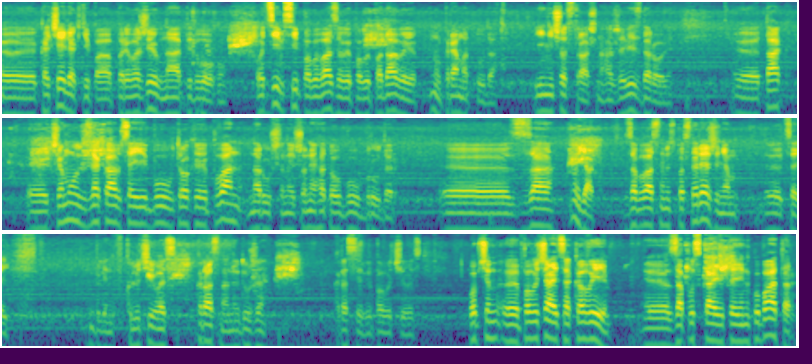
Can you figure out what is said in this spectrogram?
е, качелях типа, переложив на підлогу. Оці всі повилазили, повипадали ну, прямо туди. І нічого страшного, живі, здорові. Е, так, Е, Чому злякався і був трохи план нарушений, що не готов був брудер? Е, За, ну як, за власним спостереженням е, цей, блін, включилась красна, не дуже красиві получилось. В общем, е, получається, коли е, запускаєте інкубатор,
